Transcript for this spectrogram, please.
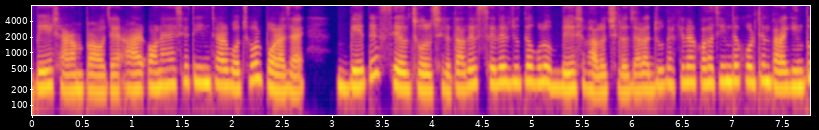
বেশ আরাম পাওয়া যায়। আর অনায়াসে তিন, চার বছর পরা যায়। বেতে সেল চলছিল। তাদের সেলের জুতাগুলো বেশ ভালো ছিল। যারা জুতা কেনার কথা চিন্তা করছেন, তারা কিন্তু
